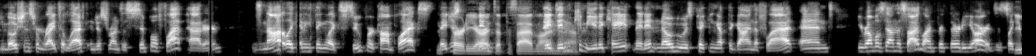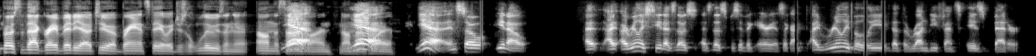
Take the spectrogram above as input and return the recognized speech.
he motions from right to left and just runs a simple flat pattern. It's not like anything like super complex. They just 30 yards up the sideline. They didn't yeah. communicate. They didn't know who was picking up the guy in the flat, and he rumbles down the sideline for 30 yards. It's like you posted that great video too of Brandon Staley just losing it on the Yeah. sideline on Yeah. that play. Yeah, and so you know, I, I I really see it as those as those specific areas. Like I, I really believe that the run defense is better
